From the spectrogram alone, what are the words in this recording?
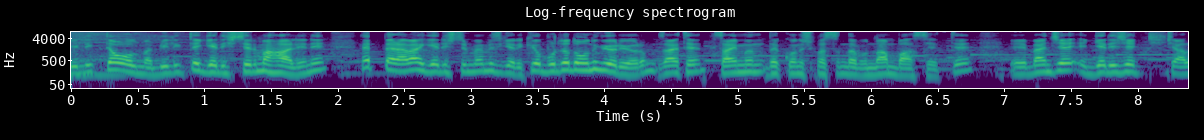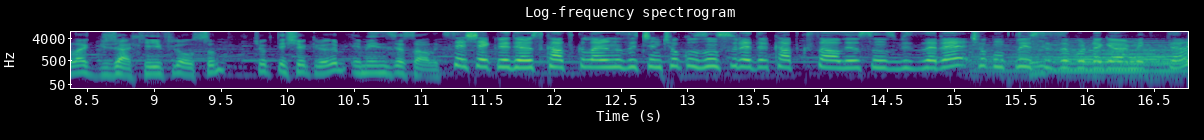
birlikte olma, birlikte geliştirme halini hep beraber geliştirmemiz gerekiyor. Burada da onu görüyorum. Zaten Simon da konuşmasında bundan bahsetti. E, bence gelecek inşallah güzel, keyifli olsun. Çok teşekkür ederim. Emeğinize sağlık. Teşekkür ediyoruz katkılarınız için. Çok uzun süredir katkı sağlıyorsunuz bizlere. Çok mutluyuz sizi burada görmekten.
